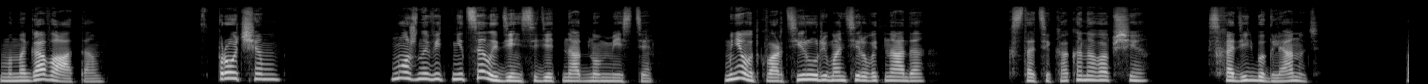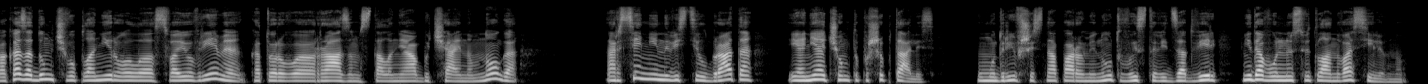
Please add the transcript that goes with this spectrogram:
Многовато. Впрочем, можно ведь не целый день сидеть на одном месте. Мне вот квартиру ремонтировать надо. Кстати, как она вообще? Сходить бы глянуть. Пока задумчиво планировала свое время, которого разом стало необычайно много, Арсений навестил брата, и они о чем-то пошептались, умудрившись на пару минут выставить за дверь недовольную Светлану Васильевну,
